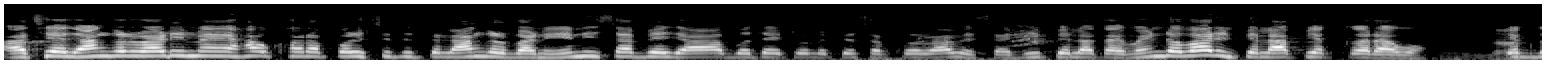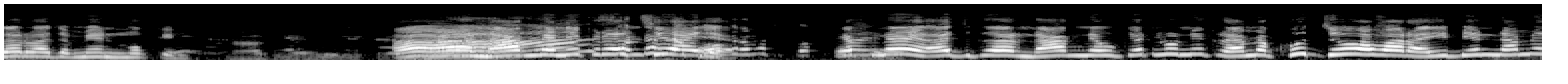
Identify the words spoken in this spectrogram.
આ છે જ. આંગણવાડીમાં હાવ ખરાબ પરિસ્થિતિ પેલા આંગણવાડી એની હિસાબે જ આ બધા ટોલે પેશાબ કરવા આવે સાહેબ. ઈ પેલા કાંઈ વંડો વાળીને પેલા આ પેક કરાવો. એક દરવાજો મેન મૂકીને. નાગ ને એવું નીકળે. હા હા નાગ ને નીકળે છે. એક નહીં. અજગર નાગ ને એવું કેટલું નીકળે? અમે ખુદ જોવા વાળા એ બેન અમે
